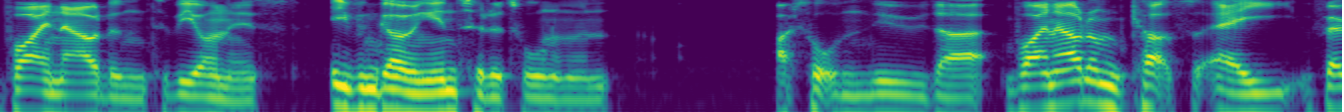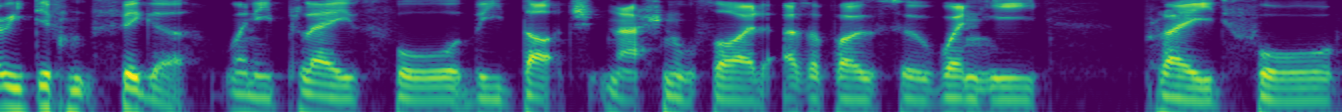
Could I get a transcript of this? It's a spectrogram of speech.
Wijnaldum, to be honest, even going into the tournament, I sort of knew that Wijnaldum cuts a very different figure when he plays for the Dutch national side as opposed to when he played for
